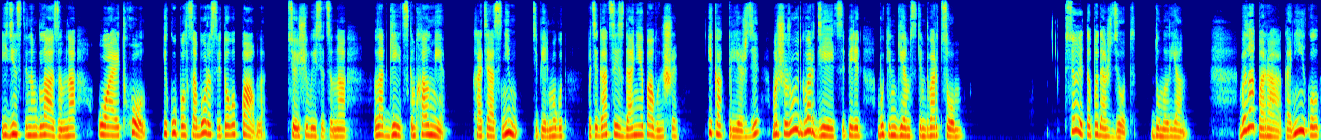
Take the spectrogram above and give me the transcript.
единственным глазом на Уайт-Холл и купол собора святого Павла, все еще высится на Ладгейтском холме, хотя с ним теперь могут потягаться и здания повыше. И, как прежде, маршируют гвардейцы перед Букингемским дворцом. «Все это подождет», — думал Ян. Была пора каникул,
